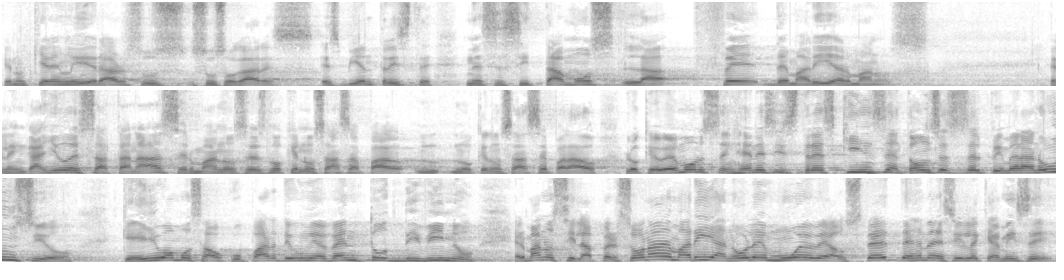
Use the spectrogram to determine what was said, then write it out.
que no quieren liderar sus, sus hogares. Es bien triste. Necesitamos la fe de María, hermanos. El engaño de Satanás, hermanos, es lo que nos ha separado. Lo, que nos ha separado. lo que vemos en Génesis 3:15, entonces es el primer anuncio que íbamos a ocupar de un evento divino. Hermanos, si la persona de María no le mueve a usted, déjeme decirle que a mí sí.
